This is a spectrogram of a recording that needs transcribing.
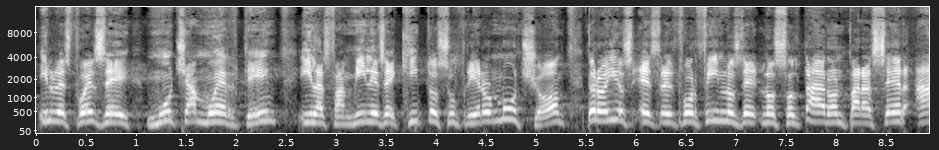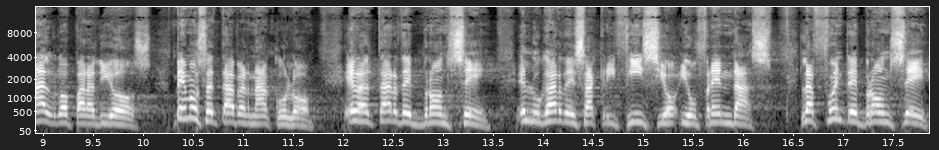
y después de mucha muerte y las familias de Egipto sufrieron mucho, pero ellos por fin los, los soltaron para hacer algo para Dios. Vemos el tabernáculo, el altar de bronce, el lugar de sacrificio y ofrendas la fuente de bronce,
